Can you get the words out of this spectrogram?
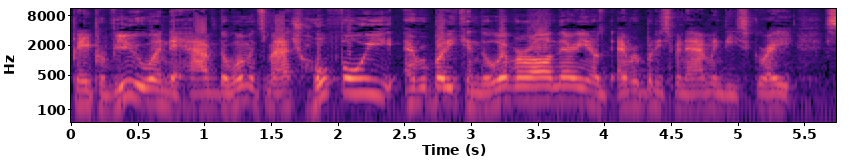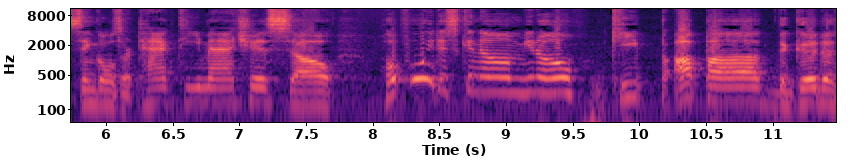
pay per view and they have the women's match. Hopefully, everybody can deliver on there. You know, everybody's been having these great singles or tag team matches, so hopefully this can um you know keep up uh the good. Uh,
